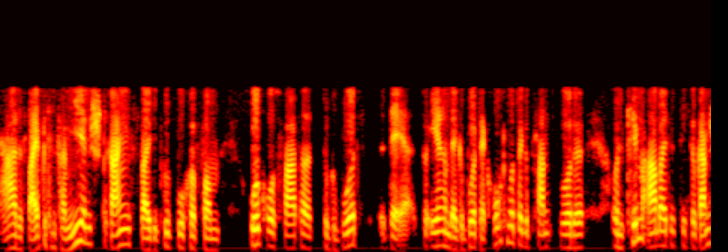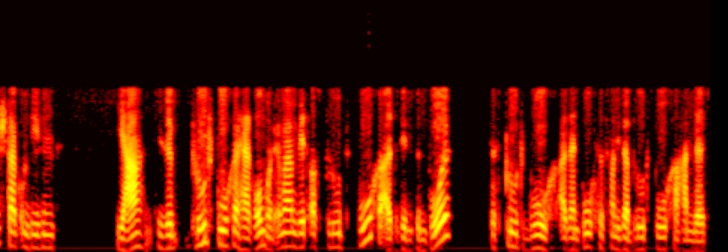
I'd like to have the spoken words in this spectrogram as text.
ja, des weiblichen Familienstrangs, weil die Blutbuche vom Urgroßvater zur Geburt der, zu Ehren der Geburt der Großmutter gepflanzt wurde. Und Kim arbeitet sich so ganz stark um diesen ja, diese Blutbuche herum und irgendwann wird aus Blutbuche, also dem Symbol, das Blutbuch, also ein Buch, das von dieser Blutbuche handelt.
